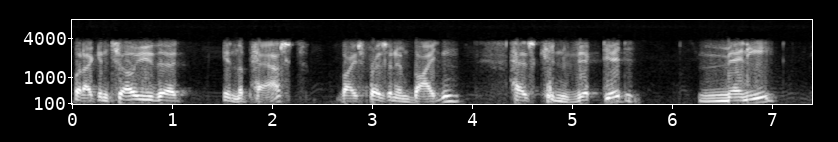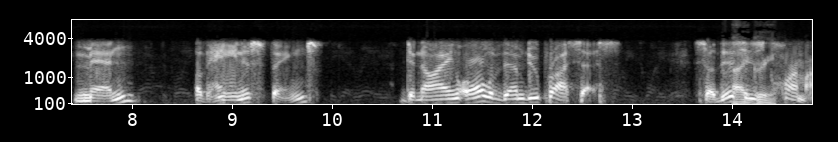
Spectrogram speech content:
but I can tell you that in the past, Vice President Biden has convicted many men of heinous things denying all of them due process. So this I is agree. karma.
